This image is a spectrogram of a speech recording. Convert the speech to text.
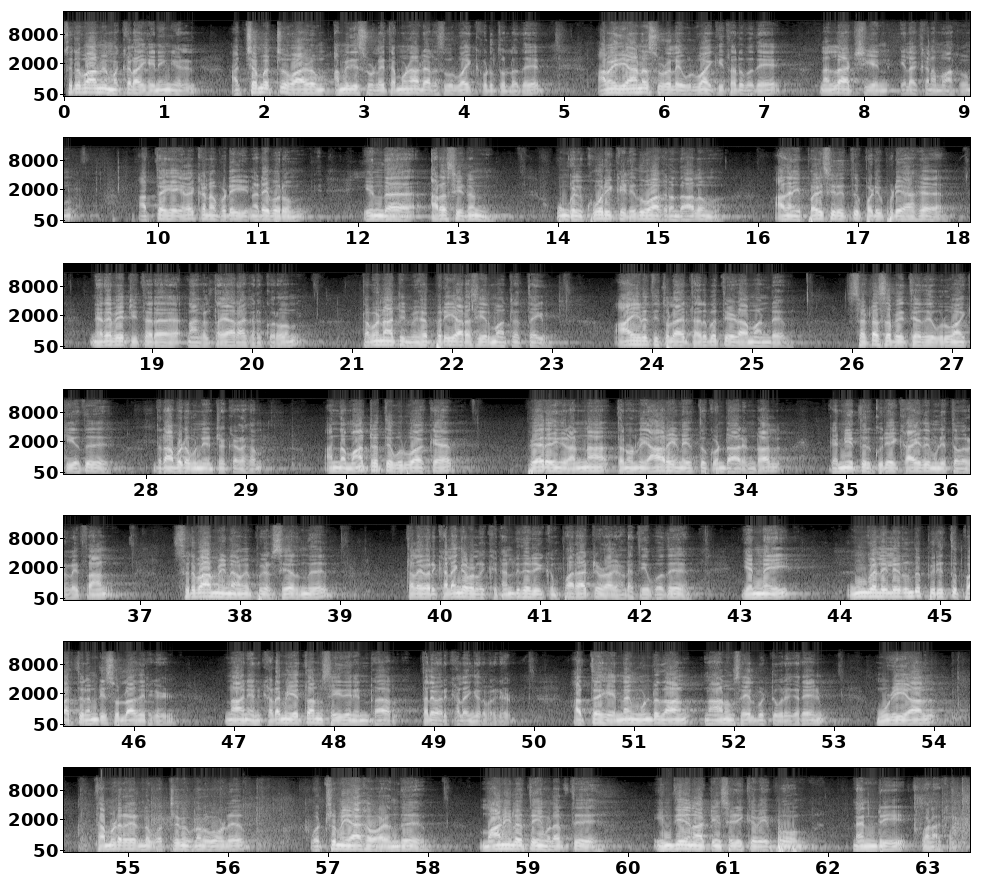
சிறுபான்மை மக்களாகிய நீங்கள் அச்சமற்று வாழும் அமைதி சூழலை தமிழ்நாடு அரசு உருவாக்கி கொடுத்துள்ளது. அமைதியான சூழலை உருவாக்கி தருவதே நல்லாட்சியின் இலக்கணமாகும். அத்தகைய இலக்கணப்படி நடைபெறும் இந்த அரசிடம் உங்கள் கோரிக்கைகள் எதுவாக இருந்தாலும் அதனை பரிசீலித்து படிப்படியாக நிறைவேற்றித்தர நாங்கள் தயாராக இருக்கிறோம். தமிழ்நாட்டின் மிகப்பெரிய அரசியல் மாற்றத்தை ஆயிரத்தி தொள்ளாயிரத்தி அறுபத்தி ஏழாம் ஆண்டு சட்டசபை தேர்தலை உருவாக்கியது திராவிட முன்னேற்றக் கழகம். அந்த மாற்றத்தை உருவாக்க பேரறிஞர் அண்ணா தன்னுடைய யாரை இணைத்து கொண்டார் என்றால் கண்ணியத்திற்குரிய காகிதம் இணைத்தவர்களைத்தான் சிறுபான்மையின அமைப்புகள் சேர்ந்து தலைவர் கலைஞர்களுக்கு நன்றி தெரிவிக்கும் பாராட்டு விழா நடத்திய போது என்னை உங்களிலிருந்து பிரித்து பார்த்து நன்றி சொல்லாதீர்கள். நான் என் கடமையைத்தான் செய்தேன் என்றார் தலைவர் கலைஞர் அவர்கள். அத்தகைய எண்ணம் கொண்டுதான் நானும் செயல்பட்டு வருகிறேன். மொழியால் தமிழர் என்ற ஒற்றுமை உணர்வோடு ஒற்றுமையாக வாழ்ந்து மாநிலத்தையும் வளர்த்து இந்திய நாட்டையும் செழிக்க வைப்போம். நன்றி வணக்கம்.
